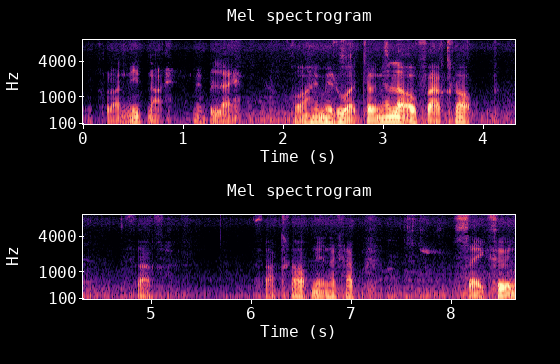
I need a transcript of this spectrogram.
มีคลอ นิดหน่อย ไม่เป็นไร ขอให้ไม่รั่ว จากนั้นเราเอาฝาครอบ ฝาฝาครอบเนี่ยนะครับ ใส่คืน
